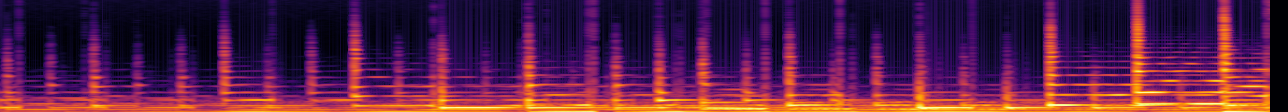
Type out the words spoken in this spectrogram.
thank you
